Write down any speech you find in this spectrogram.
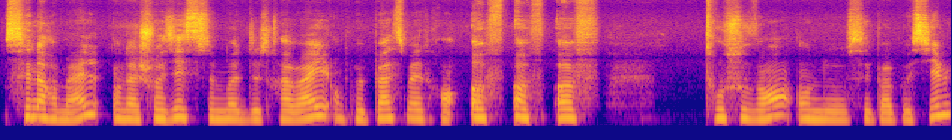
c'est normal, on a choisi ce mode de travail, on peut pas se mettre en off, off, off trop souvent, on ne c'est pas possible.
